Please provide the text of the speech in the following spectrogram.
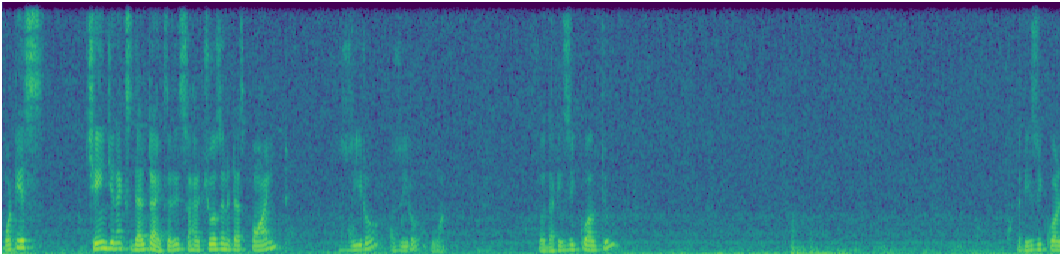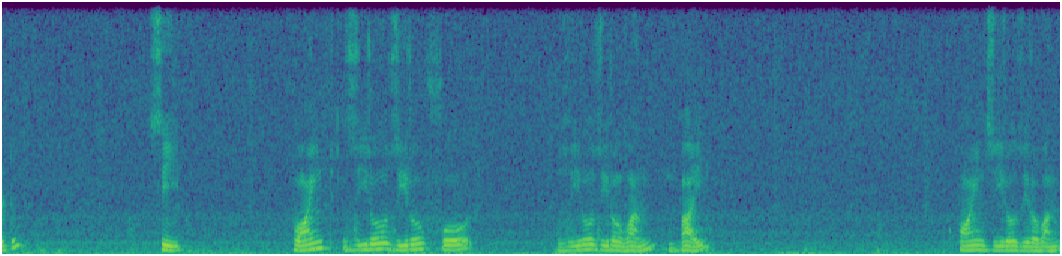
what is change in x delta x? That is I have chosen it as 0.001 so that is equal to that is equal to C 0.004001 by 0.001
